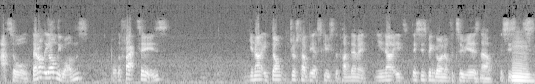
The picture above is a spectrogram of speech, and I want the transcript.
at all. They're not the only ones, but the fact is, United don't just have the excuse of the pandemic. United, this has been going on for two years now. This is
